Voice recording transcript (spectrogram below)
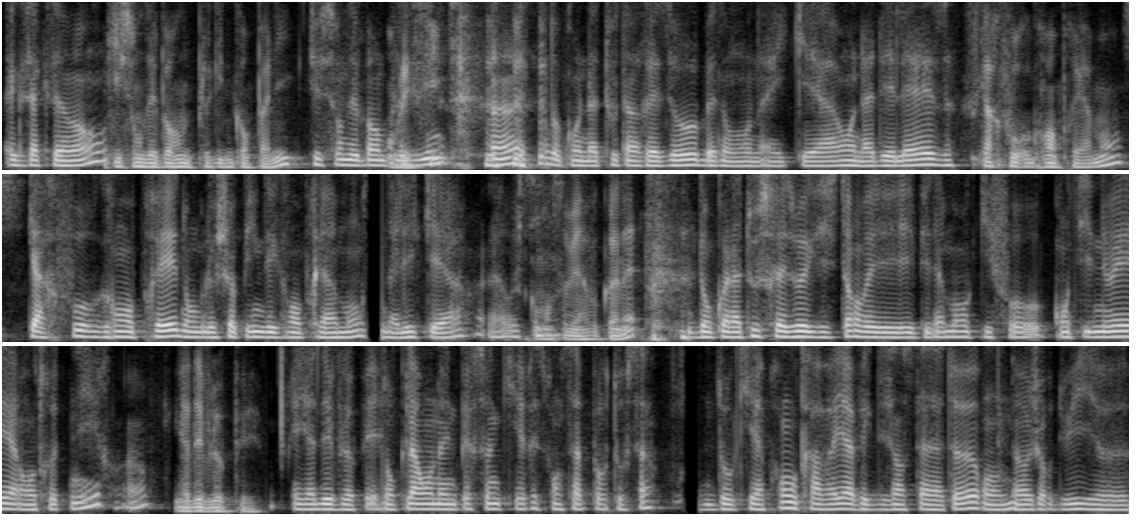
Exactement. Qui sont des bornes plugin company. Qui sont des bornes plugin. Hein. donc on a tout un réseau, ben, on a Ikea, on a Deleuze. Carrefour Grand Pré à Mons. Carrefour Grand Pré, donc le shopping des Grands Pré à Mons. On a l'Ikea, là aussi. Comment ça bien vous connaître? donc on a tout ce réseau existant, évidemment qu'il faut continuer à entretenir. Hein. Il y a Et à développer. Donc là, on a une personne qui est responsable pour tout ça. Donc après, on travaille avec des installateurs. On a aujourd'hui euh,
